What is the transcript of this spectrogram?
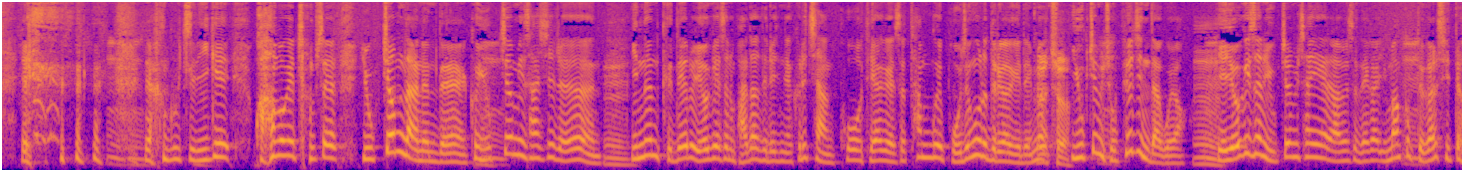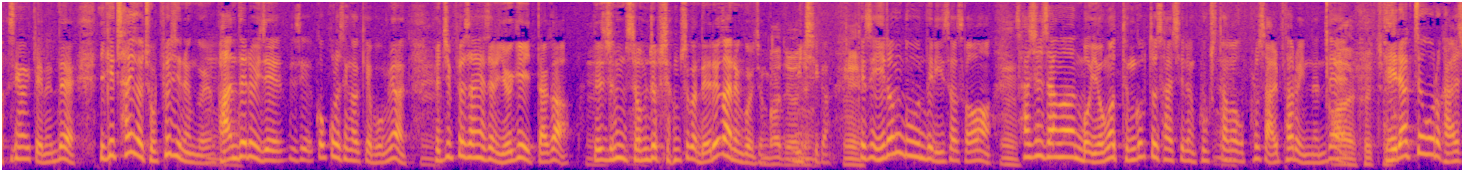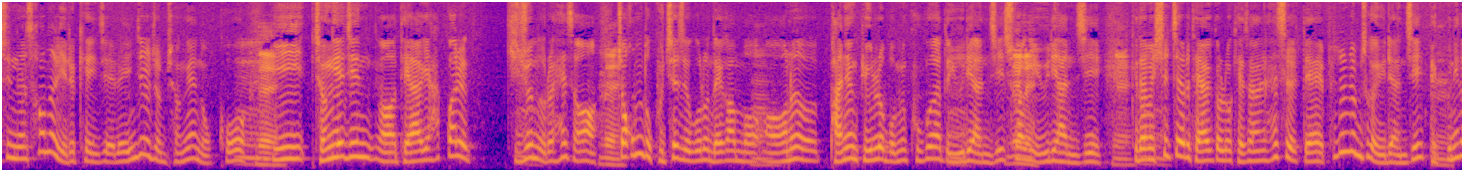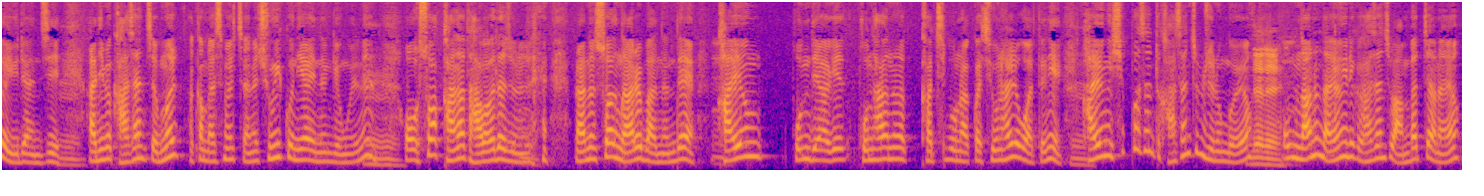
한국질 이게 과목의 점수가 6점 나는데 그 6점이 사실은 음. 있는 그대로 여기에서는 받아들여지냐 그렇지 않고 대학에서 탐구의 보정으로 들어가게 되면 그렇죠. 이 6점이 좁혀진다고요. 음. 예, 여기서는 6점이 차이가 나면서 내가 이만큼 들어갈 수 있다고 생각되는데 이게 차이가 좁혀지는 거예요. 반대로 이제 거꾸로 생각해 보면 배치표상에서는 여기에 있다가 점, 점점 점수가 내려가는 거죠. 맞아요. 위치가. 네. 그래서 이런 부분들이 있어서 음. 사실상은 뭐 영어 등급도 사실은 국수탐하고 플러스 알파로 있는데 아, 그렇죠. 대략적으로 갈 수 있는 선을 이렇게 이제 range를 좀 정해 놓고 네. 이 정해진 어, 대학의 학과를 기준으로 해서 네. 조금 더 구체적으로 내가 뭐 어, 느 반영 비율로 보면 국어가 더 유리한지 수학이 네네. 유리한지 네. 그다음에 실제로 대학별로 계산을 했을 때 표준 점수가 유리한지 백분위가 유리한지 음. 아니면 가산점을 아까 말씀하셨잖아요 중위권 이하에 있는 경우에는 음. 어, 수학 가나 다 받아주는데 나는 수학 나를 봤는데 가형 본 대학에 본 하나 같이 본 학과 지원하려고 했더니 가형이 10% 가산점 주는 거예요. 음. 네네. 어, 나는 나형이니까 가산점 안 받잖아요.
